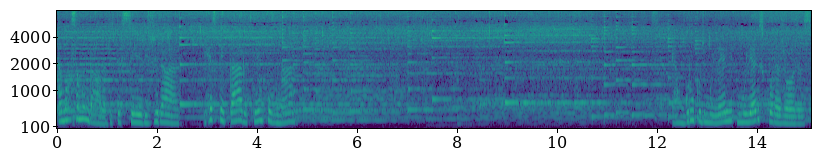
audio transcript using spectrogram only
da nossa mandala de tecer e girar e respeitar o tempo lunar, grupo de mulher, mulheres corajosas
